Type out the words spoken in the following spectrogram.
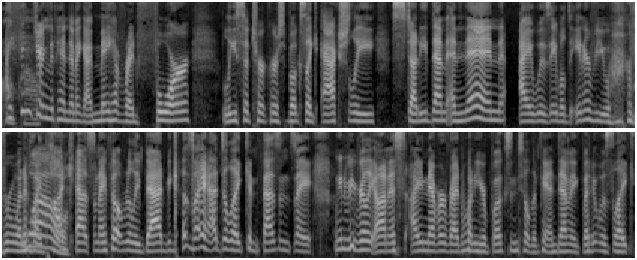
I Oh, think during the pandemic, I may have read four Lisa TerKeurst's books, like actually studied them. And then I was able to interview her for one of Wow. my podcasts. And I felt really bad because I had to like confess and say, I'm going to be really honest. I never read one of your books until the pandemic, but it was like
